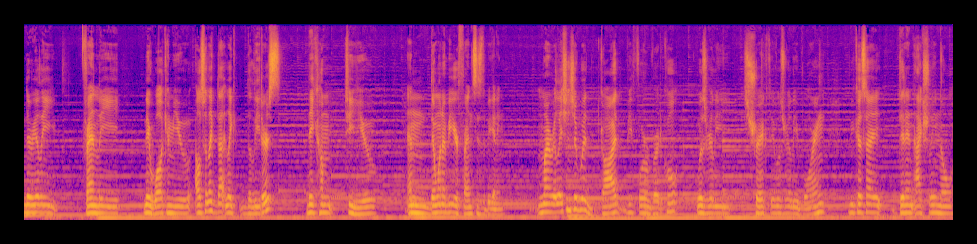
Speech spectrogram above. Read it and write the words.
they're really friendly. they welcome you. Also like that like the leaders, they come to you and they want to be your friend since the beginning. My relationship with God before vertical was really strict. It was really boring because I didn't actually know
